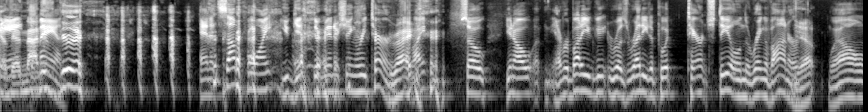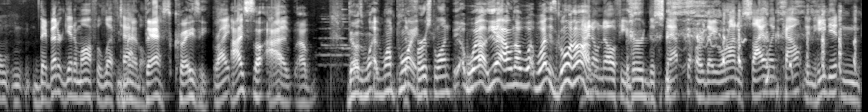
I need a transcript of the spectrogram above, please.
ain't they're not the man. as good. And at some point, you get diminishing returns, Right. right? So, you know, everybody was ready to put Terence Steele in the Ring of Honor. Yep. Well, they better get him off of left tackle. Man, that's crazy. Right? I saw. I, I there was one, at one point first one? Well, yeah, I don't know what what is going on. I don't know if he heard the snap or they were on a silent count and he didn't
